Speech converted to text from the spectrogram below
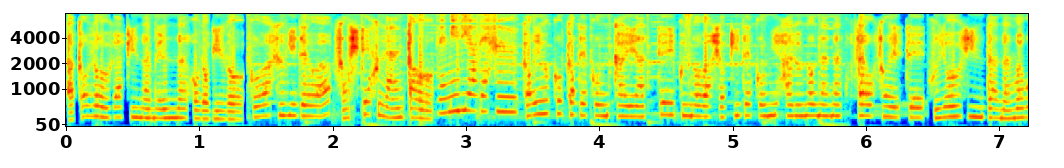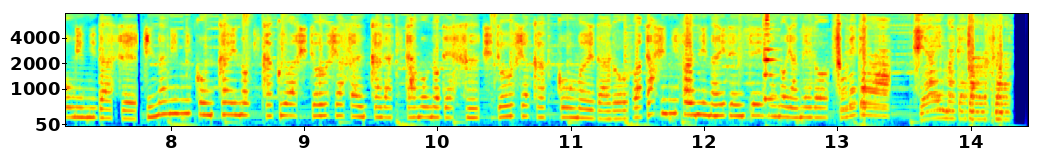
あと氷河期なめんな滅びろ。怖すぎではそしてフラント。エミリアです。ということで今回やっていくのは初期でコニハルの七草を添えて、不良品だ生ゴミに出せ。ちなみに今回の企画は視聴者さんから来たものです。視聴者格好前だろ。私にファンにない前提でのやめろ。それでは、試合までどうぞ。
